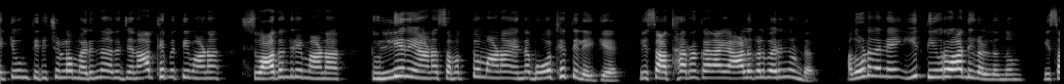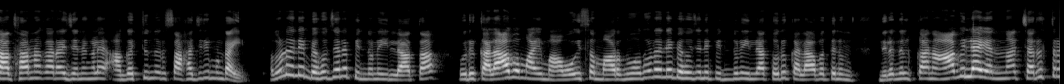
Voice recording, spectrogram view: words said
ഏറ്റവും തിരിച്ചുള്ള മരുന്ന് അത് ജനാധിപത്യമാണ് സ്വാതന്ത്ര്യമാണ് തുല്യതയാണ് സമത്വമാണ് എന്ന ബോധ്യത്തിലേക്ക് ഈ സാധാരണക്കാരായ ആളുകൾ വരുന്നുണ്ട്. അതുകൊണ്ട് തന്നെ ഈ തീവ്രവാദികളിൽ നിന്നും ഈ സാധാരണക്കാരായ ജനങ്ങളെ അകറ്റുന്ന ഒരു സാഹചര്യം ഉണ്ടായി അതുകൊണ്ട് തന്നെ ബഹുജന പിന്തുണയില്ലാത്ത ഒരു കലാപമായി മാവോയിസം മാറുന്നു. അതുകൊണ്ട് തന്നെ ബഹുജന പിന്തുണയില്ലാത്ത ഒരു കലാപത്തിനും നിലനിൽക്കാനാവില്ല എന്ന ചരിത്ര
